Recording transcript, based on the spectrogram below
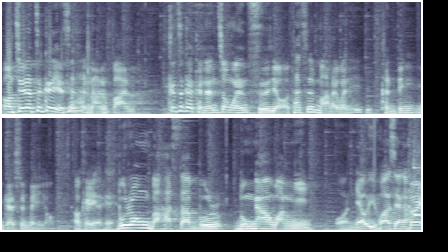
我觉得这个也是很难翻。可这个可能中文词有，但是马来文肯定应该是没有。OK，OK OK，burung bahasa bur bunga wangi。哇，鸟语花香啊！对，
